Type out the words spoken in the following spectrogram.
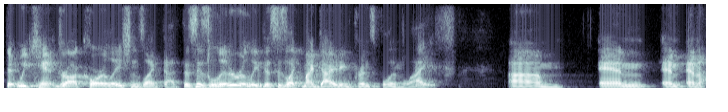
that we can't draw correlations like that. This is literally this is like my guiding principle in life, um, and and and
